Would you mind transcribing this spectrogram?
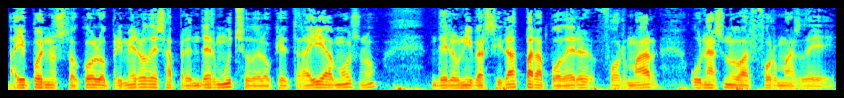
Ahí pues nos tocó lo primero desaprender mucho de lo que traíamos, ¿no? De la universidad para poder formar unas nuevas formas de,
